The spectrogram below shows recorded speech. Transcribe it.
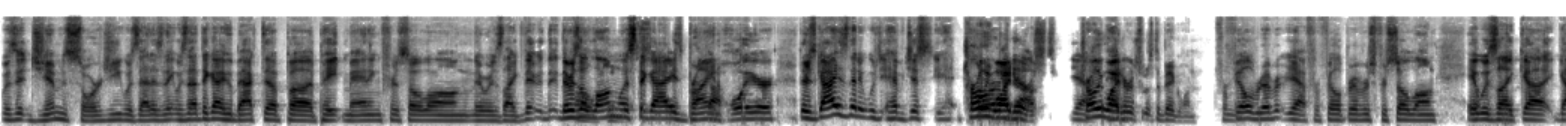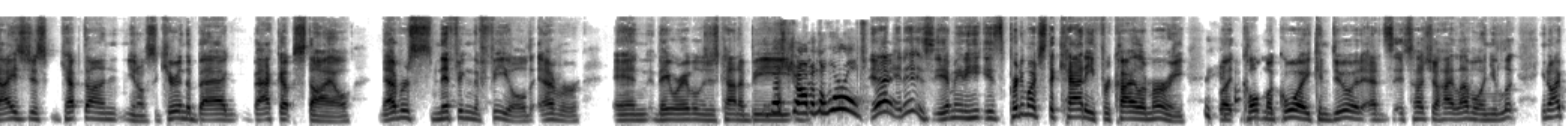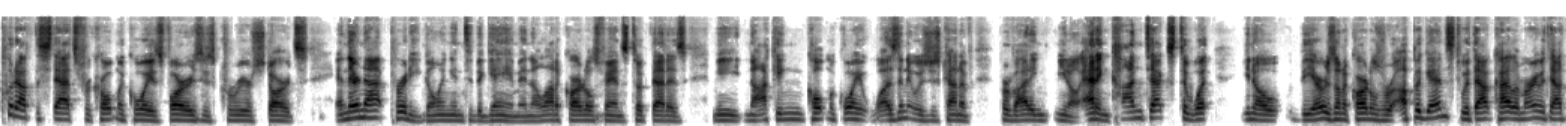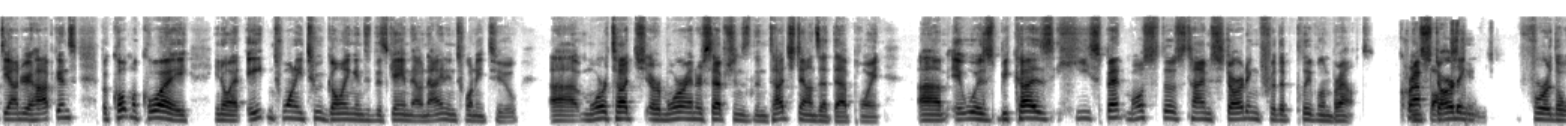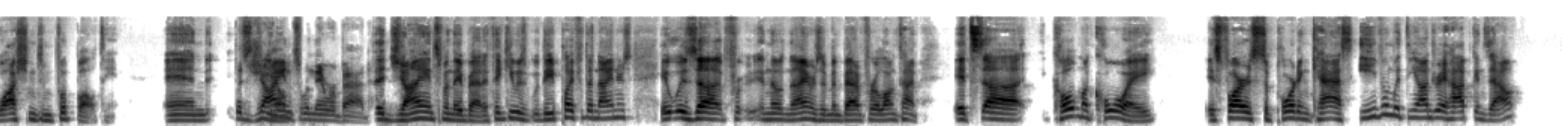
was it Jim Sorgi? Was that his name? Was that the guy who backed up uh, Peyton Manning for so long? There was like there, there's a oh, long goodness. list of guys. Brian. Hoyer. There's guys that it would have just Charlie Whitehurst. Yeah, Charlie Whitehurst was the big one for Phil River. Yeah, for Philip Rivers for so long. It was like uh, guys just kept on you know securing the bag, backup style, never sniffing the field ever and they were able to just kind of be best job in the world. Yeah, it is. I mean, he, it's pretty much the caddy for Kyler Murray, but Colt McCoy can do it at, at such a high level. And you look, you know, I put out the stats for Colt McCoy as far as his career starts, and they're not pretty going into the game. And a lot of Cardinals mm. fans took that as me knocking Colt McCoy. It wasn't. It was just kind of providing, you know, adding context to what you know, the Arizona Cardinals were up against without Kyler Murray, without DeAndre Hopkins. But Colt McCoy, you know, at 8 and 22 going into this game, now 9 and 22, uh, more touch or more interceptions than touchdowns at that point. Um, it was because he spent most of those times starting for the Cleveland Browns, crap starting for the Washington football team. And the Giants you know, when they were bad. The Giants when they were bad. I think he was. Did he play for the Niners? It was. Uh, for and those Niners have been bad for a long time. It's uh, Colt McCoy, as far as supporting cast, even with DeAndre Hopkins out,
